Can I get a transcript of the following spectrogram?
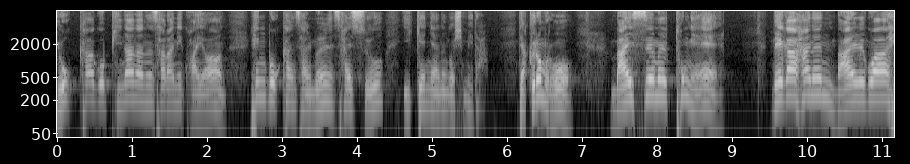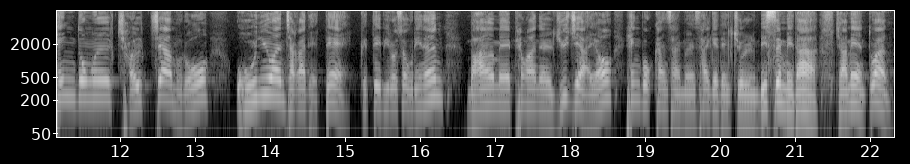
욕하고 비난하는 사람이 과연 행복한 삶을 살 수 있겠냐는 것입니다. 자, 그러므로 말씀을 통해 내가 하는 말과 행동을 절제함으로 온유한 자가 될 때 그때 비로소 우리는 마음의 평안을 유지하여 행복한 삶을 살게 될 줄 믿습니다. 자, 아멘. 또한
